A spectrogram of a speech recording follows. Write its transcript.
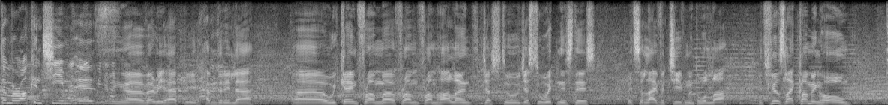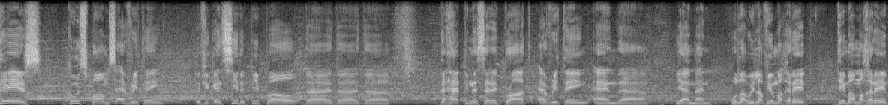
the Moroccan team is. Feeling uh, very happy, alhamdulillah. Uh, we came from, uh, from, from Holland just to, just to witness this. It's a life achievement, wallah. It feels like coming home. Tears, goosebumps, everything. If you can see the people, the, the, the, the happiness that it brought, everything. And uh, yeah, man, wallah, we love you, Maghreb. Dima Maghreb.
